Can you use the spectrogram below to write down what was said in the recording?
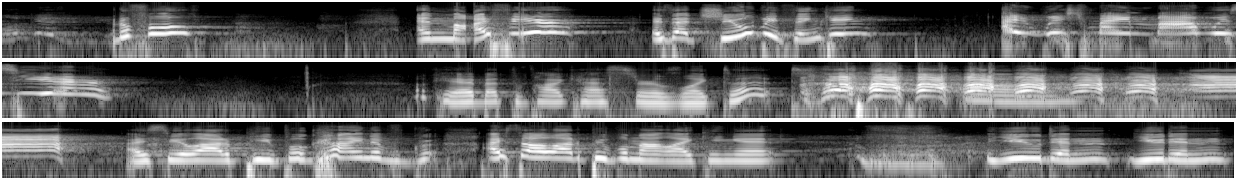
look as beautiful? And my fear is that she will be thinking, I wish my mom was here. Okay, I bet the podcasters liked it. um, I see a lot of people kind of. Gr- I saw a lot of people not liking it. You didn't. You didn't.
